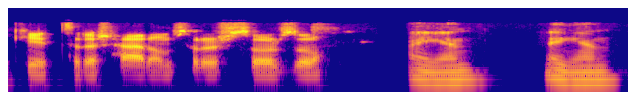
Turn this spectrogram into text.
kétszeres, háromszoros szorzó. Igen, igen.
